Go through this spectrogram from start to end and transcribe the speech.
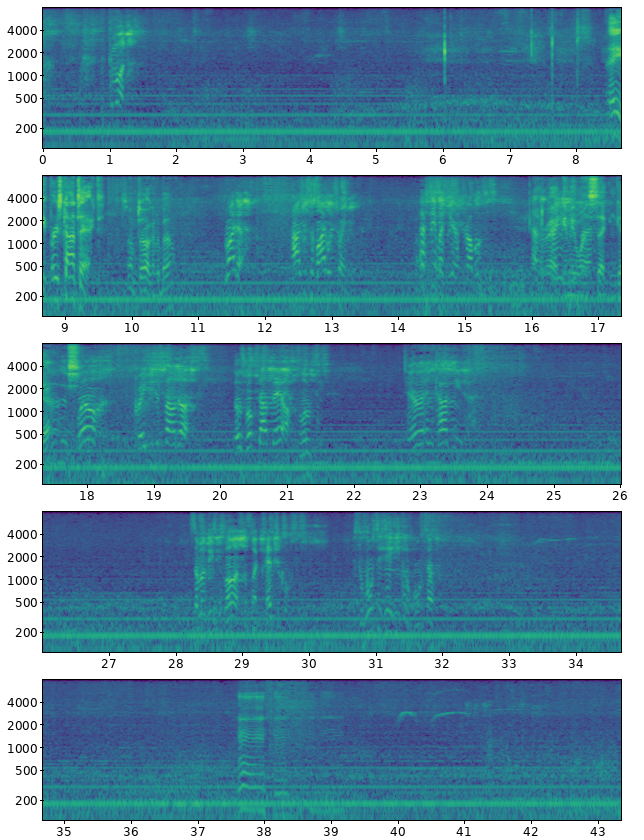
Come on. Hey, first contact. That's what I'm talking about. Ryder, how's your survival training? I've seen my share of troubles. Nothing right, crazy, give me one but- second, guys. Well, crazy just found us. Those rocks out there are floating. Terra Incognita. Some of these plants look like tentacles. Is the water here even water?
